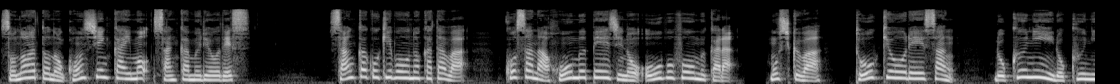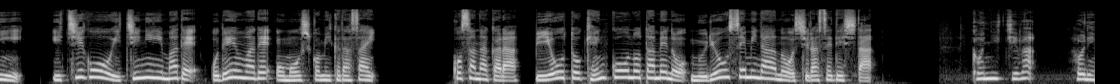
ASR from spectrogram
その後の懇親会も参加無料です。参加ご希望の方は、コサナホームページの応募フォームから、もしくは東京03-6262 1512までお電話でお申し込みください。コサナから美容と健康のための無料セミナーのお知らせでした。こんにちは、堀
